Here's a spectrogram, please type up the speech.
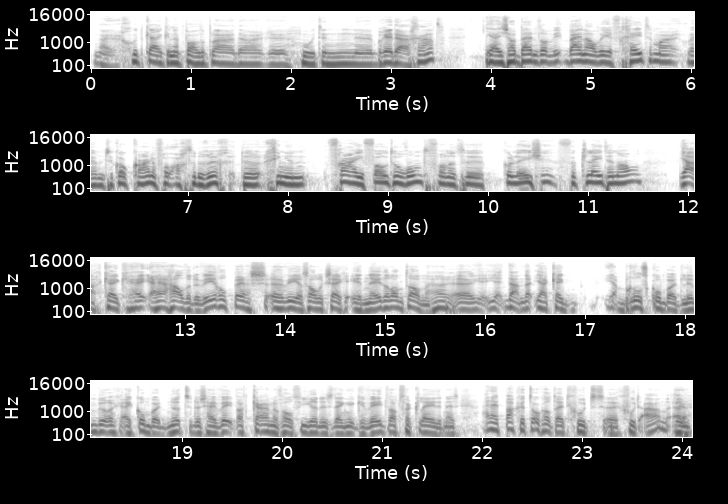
nou ja, goed kijken naar Paul de Pla, daar, eh, hoe het in eh, Breda gaat. Ja, je zou het bijna, alweer- bijna alweer vergeten, maar we hebben natuurlijk ook carnaval achter de rug. Er ging een fraaie foto rond van het eh, college, verkleed en al. Ja, kijk, hij, hij haalde de wereldpers eh, weer, zal ik zeggen, in Nederland dan. Hè. Eh, ja, nou, nou, ja, kijk, ja, Bruls komt uit Limburg, hij komt uit Nutten, dus hij weet wat carnaval vieren is, denk ik. Hij weet wat verkleden is. En hij pakt het toch altijd goed, eh, goed aan. En,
